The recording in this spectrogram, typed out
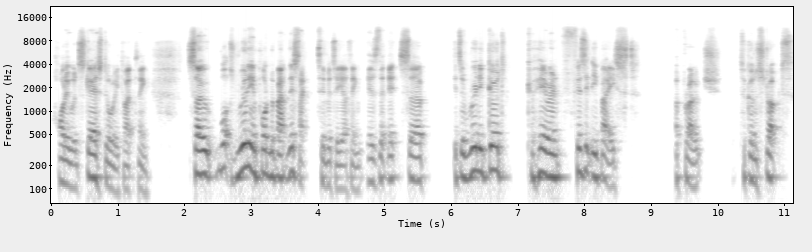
Hollywood scare story type thing. So, what's really important about this activity, I think, is that it's a, it's a really good, coherent, physically based approach to construct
